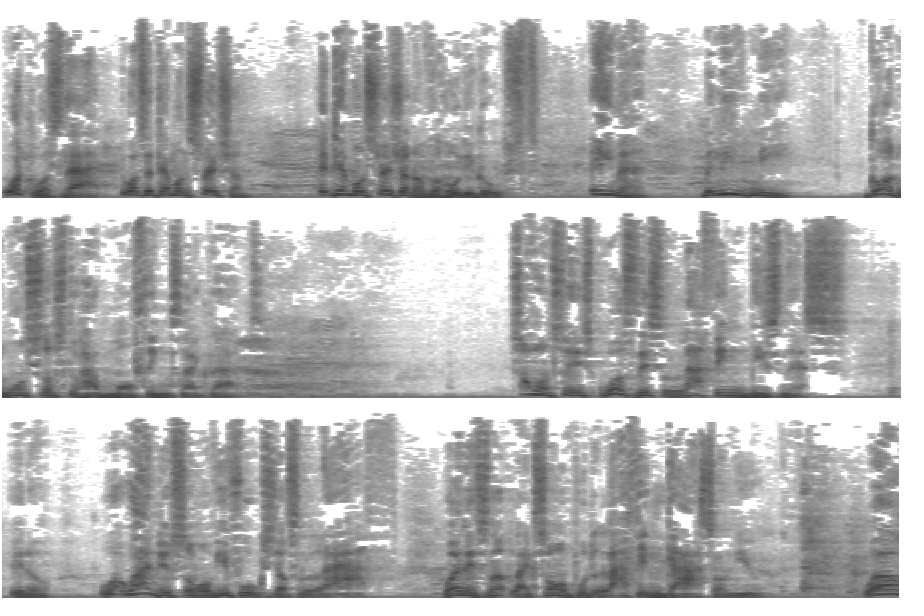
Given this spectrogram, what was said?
What was that? It was a demonstration. A demonstration of the Holy Ghost. Amen. Believe me, God wants us to have more things like that. Someone says, What's this laughing business? You know, why do some of you folks just laugh when it's not like someone put laughing gas on you? Well,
